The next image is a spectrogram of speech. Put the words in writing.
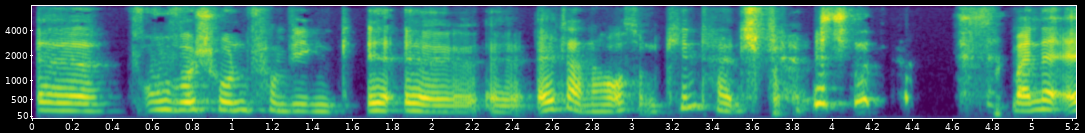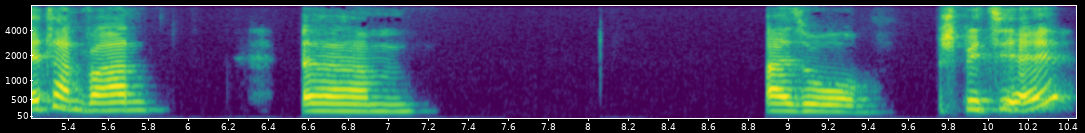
äh, wo wir schon von wegen äh, äh, Elternhaus und Kindheit sprechen. Meine Eltern waren ähm, also speziell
